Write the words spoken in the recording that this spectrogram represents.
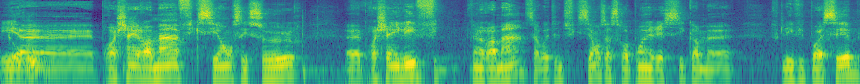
Et euh, prochain roman, fiction, c'est sûr. Euh, prochain livre, un roman. Ça va être une fiction. Ça sera pas un récit comme euh, toutes les vies possibles.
